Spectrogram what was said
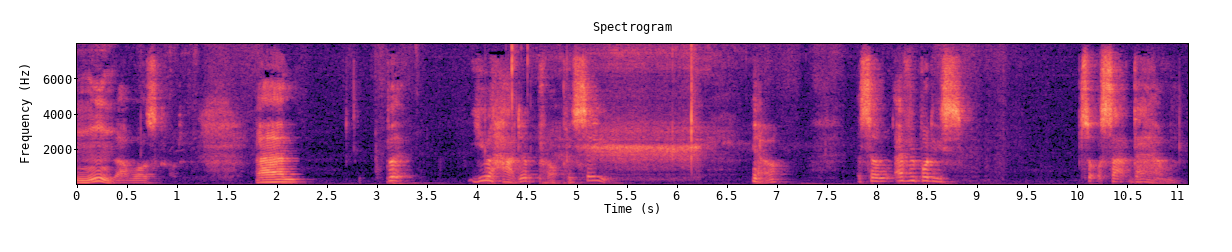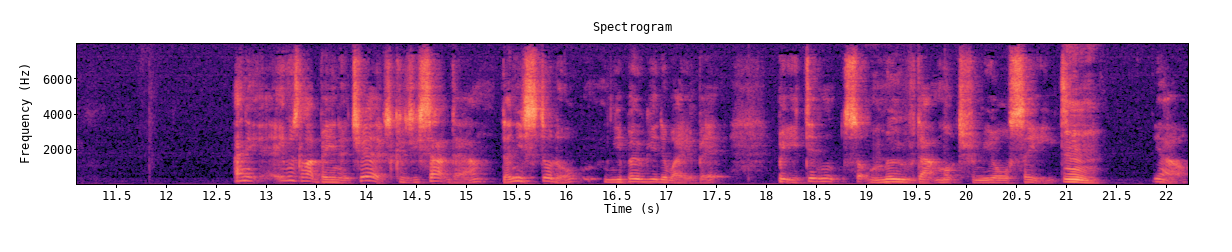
Mm. That was good. Um, but you had a proper seat. You know, so everybody's sort of sat down, and it, it was like being at church because you sat down, then you stood up, and you boogied away a bit, but you didn't sort of move that much from your seat. Mm. You know.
